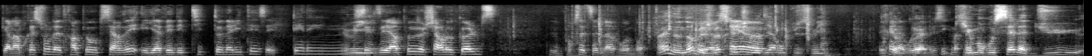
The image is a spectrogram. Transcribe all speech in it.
qui a l'impression d'être un peu observée, et il y avait des petites tonalités, c'est Oui. un peu Sherlock Holmes pour cette scène-là. bon. Ouais, non, non, mais Et je vois ce que tu veux dire en plus, oui. Et après, comme la- quoi, la musique m'a Guillaume Roussel a dû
